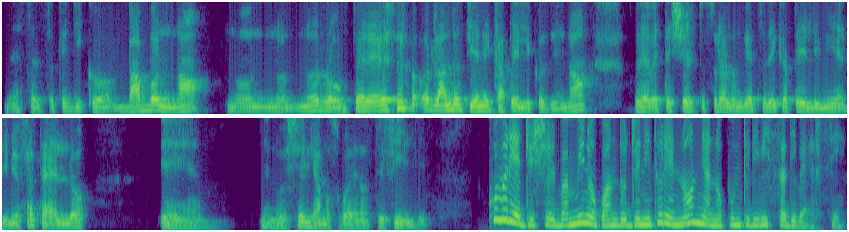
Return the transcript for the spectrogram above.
nel senso che dico babbo no, non, non, non, rompere, Orlando tiene i capelli così, no? Voi avete scelto sulla lunghezza dei capelli mia e di mio fratello e, e noi scegliamo su quella dei nostri figli. Come reagisce il bambino quando genitori e nonni hanno punti di vista diversi?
